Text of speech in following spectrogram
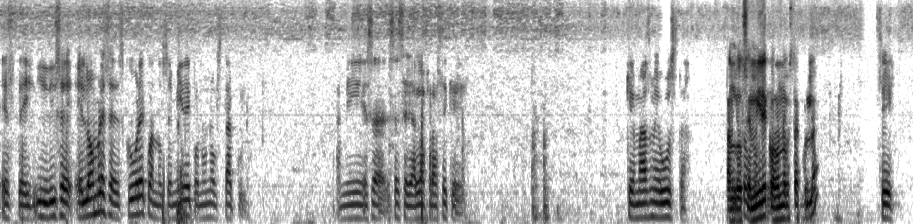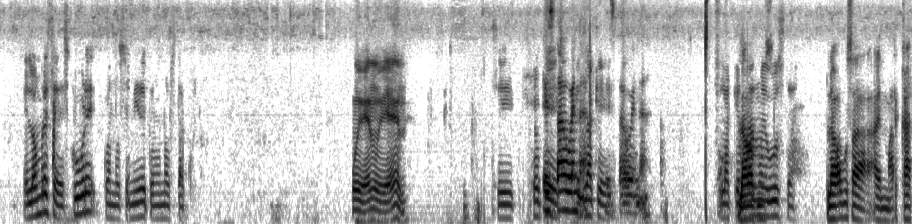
este, y dice, el hombre se descubre cuando se mide con un obstáculo. A mí esa, esa sería la frase que, que más me gusta. ¿Cuando se mide con un obstáculo? Sí, el hombre se descubre cuando se mide con un obstáculo. Muy bien, muy bien. Sí, creo que está buena. la que, está buena. La que más me gusta. La vamos a, enmarcar.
